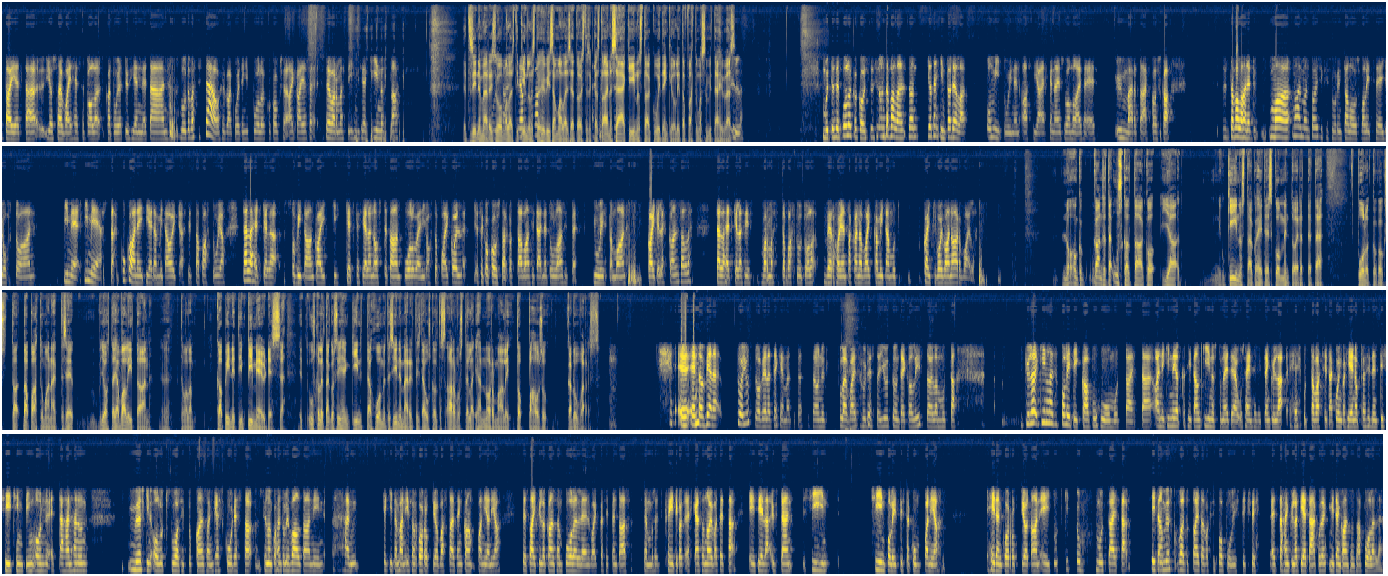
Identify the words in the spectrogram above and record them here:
tai että jossain vaiheessa tuolla katuja tyhjennetään. Luultavasti sää on hyvä kuitenkin puoluekokouksen aikaa ja se, se varmasti ihmisiä kiinnostaa. että siinä määrin suomalaiset kiinalaiset on hyvin samanlaisia toistensa kanssa. Aina sää kiinnostaa kuitenkin, oli tapahtumassa mitä hyvää. Kyllä. Mutta se puoluekokous, se on tavallaan, se on jotenkin todella omituinen asia ehkä näin suomalaisen edes ymmärtää, koska tavallaan, että maa, maailman toisiksi suurin talous valitsee johtoaan pime- pimeässä. Kukaan ei tiedä, mitä oikeasti tapahtuu. Ja tällä hetkellä sovitaan kaikki, ketkä siellä nostetaan puolueen johtopaikoille. Ja se kokous tarkoittaa vain sitä, että ne tullaan sitten julistamaan kaikelle kansalle. Tällä hetkellä siis varmasti tapahtuu tuolla verhojen takana vaikka mitä, mutta kaikki voi vain arvailla. No onko kansa, tai uskaltaako ja niin kiinnostaako heitä edes kommentoida tätä puoluekokouksesta tapahtumana, että se johtaja valitaan tavallaan kabinetin pimeydessä. Et uskalletaanko siihen kiinnittää huomiota siinä määrin, että sitä uskaltaisi arvostella ihan normaali toppahousu kadun varressa? En, en ole vielä, tuo juttu on vielä tekemättä tässä. Se on nyt tulevaisuudessa jutun listoilla, mutta kyllä kiinalaiset politiikkaa puhuu, mutta että ainakin ne, jotka siitä on kiinnostuneita ja usein he sitten kyllä hehkuttavat sitä, kuinka hieno presidentti Xi Jinping on, että hän on myöskin ollut suosittu kansan keskuudessa. Silloin kun hän tuli valtaan, niin hän teki tämän ison korruption vastaisen kampanjan ja se sai kyllä kansan puolelleen, vaikka sitten taas semmoiset kriitikot ehkä sanoivat, että ei siellä yhtään siin, siin poliittista kumppania heidän korruptiotaan ei tutkittu, mutta että siitä on myös kuvattu taitavaksi populistiksi, että hän kyllä tietää, kuten, miten kansan saa puolelleen.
